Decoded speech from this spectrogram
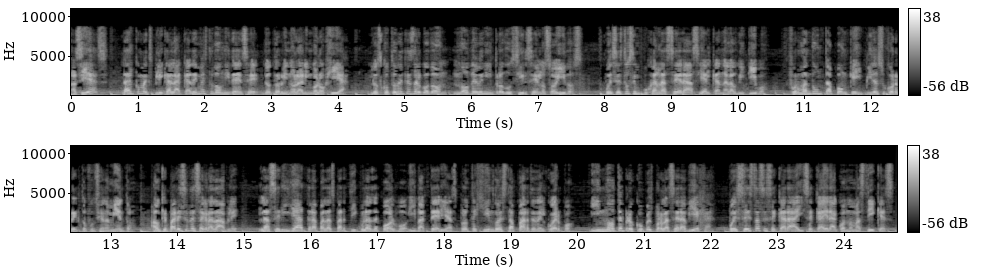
Así es, tal como explica la Academia Estadounidense de Otorrinolaringología. Los cotonetes de algodón no deben introducirse en los oídos, pues estos empujan la cera hacia el canal auditivo, formando un tapón que impide su correcto funcionamiento. Aunque parece desagradable, la cerilla atrapa las partículas de polvo y bacterias protegiendo esta parte del cuerpo. Y no te preocupes por la cera vieja, pues esta se secará y se caerá cuando mastiques,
